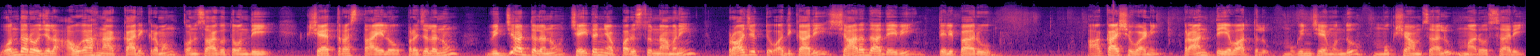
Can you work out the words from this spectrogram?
వంద రోజుల అవగాహన కార్యక్రమం కొనసాగుతోంది. క్షేత్రస్థాయిలో ప్రజలను విద్యార్థులను చైతన్యపరుస్తున్నామని ప్రాజెక్టు అధికారి శారదాదేవి తెలిపారు. ఆకాశవాణి ప్రాంతీయ వార్తలు ముగించే ముందు ముఖ్యాంశాలు మరోసారి.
